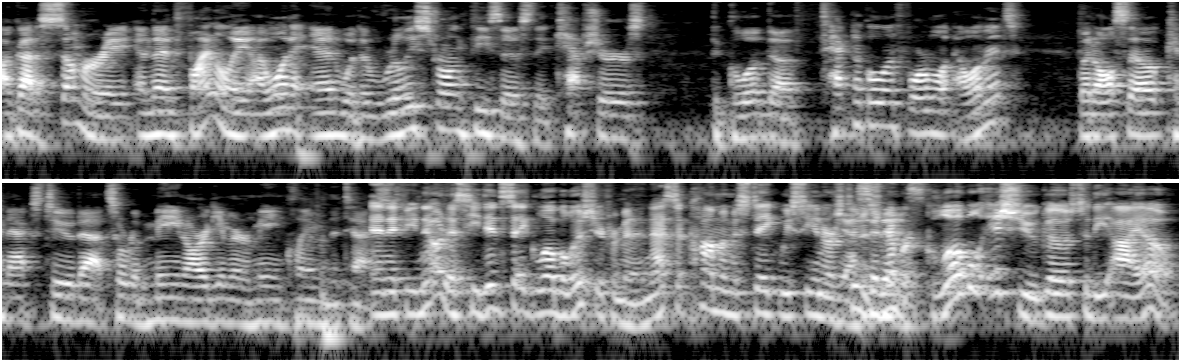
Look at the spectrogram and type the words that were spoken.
I've got a summary, and then finally I want to end with a really strong thesis that captures the the technical and formal element, but also connects to that sort of main argument or main claim of the text. And if you notice, he did say global issue for a minute, and that's a common mistake we see in our Yes, students. Remember, is. global issue goes to the IO.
